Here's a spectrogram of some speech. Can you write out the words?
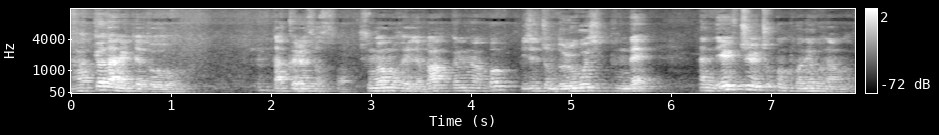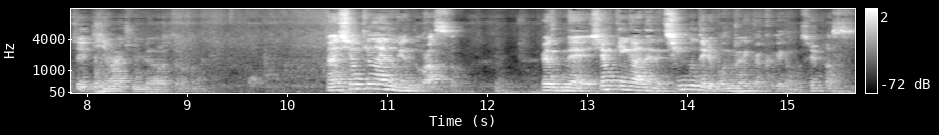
학교 다닐 때도 딱 그랬었어. 중간고사 이제 막 끝나고 이제 좀 놀고 싶은데 한 일주일 조금 보내고 나면 갑자기 기말 준비하러 들어가. 난 시험 기간에도 그냥 놀았어. 그래서 근데 시험 기간에는 친구들이 못 노니까 그게 너무 슬펐어.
